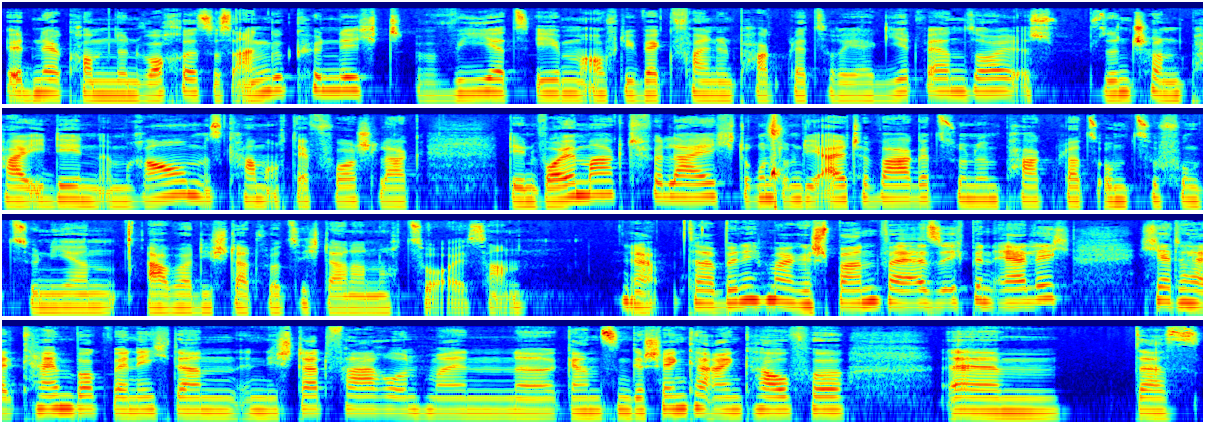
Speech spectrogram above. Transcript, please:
In der kommenden Woche ist es angekündigt, wie jetzt eben auf die wegfallenden Parkplätze reagiert werden soll. Es sind schon ein paar Ideen im Raum. Es kam auch der Vorschlag, den Wollmarkt vielleicht rund um die alte Waage zu einem Parkplatz umzufunktionieren. Aber die Stadt wird sich da dann noch zu äußern. Ja, da bin ich mal gespannt, weil also ich bin ehrlich, ich hätte halt keinen Bock, wenn ich dann in die Stadt fahre und meine ganzen Geschenke einkaufe. Ähm dass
